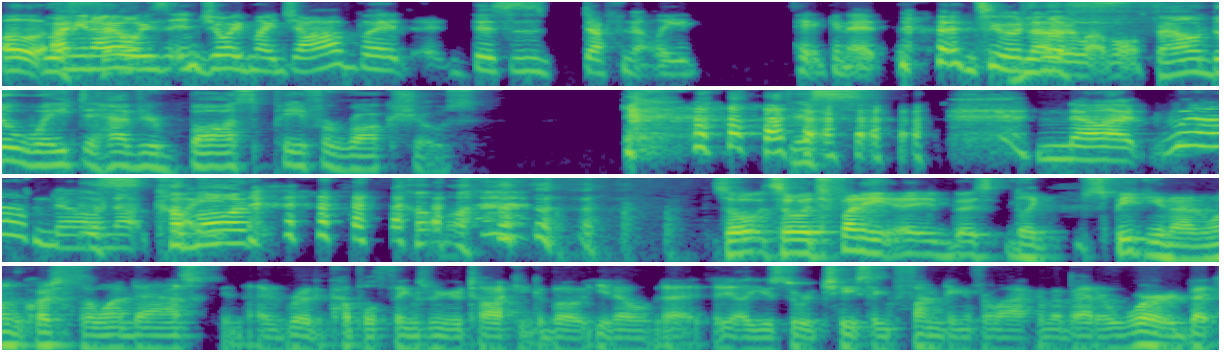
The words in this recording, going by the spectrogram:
Oh, I mean, I always enjoyed my job, but this is definitely taken it to another level. Found a way to have your boss pay for rock shows. This, not well, no, not come quite. on, come on. So, so it's funny. eh, Like speaking on one of the questions I wanted to ask, and I've read a couple of things when you're talking about, you know, uh, I'll use the word chasing funding for lack of a better word, but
